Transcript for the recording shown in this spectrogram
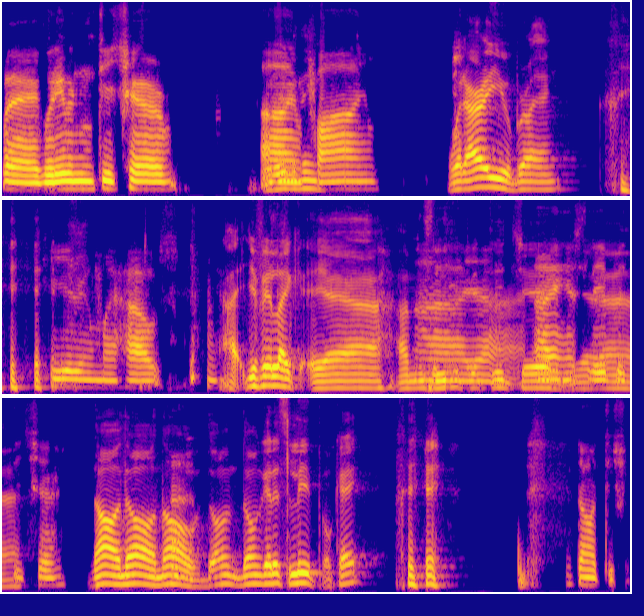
Uh, good evening, teacher. I'm evening. fine What are you, Brian? here in my house. Uh, you feel like, yeah, I'm Ah, sleepy, yeah, teacher. I'm sleepy, yeah. teacher. No, no, no. don't don't get asleep, okay? don't teacher.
